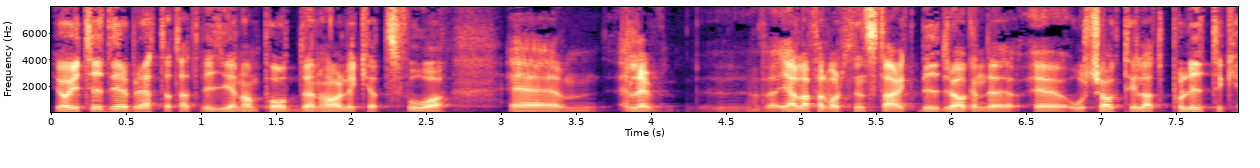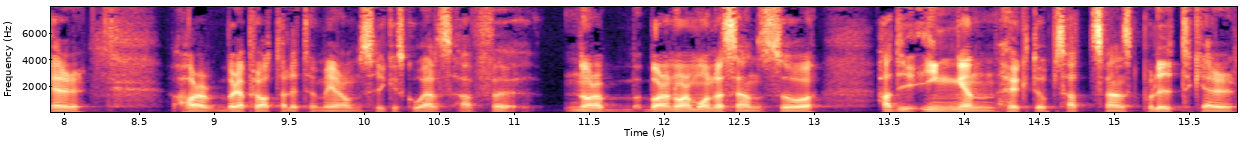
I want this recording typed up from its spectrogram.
Jag har ju tidigare berättat att vi genom podden har lyckats få, ehm, eh, eller i alla fall varit en starkt bidragande eh, orsak till att politiker har börjat prata lite mer om psykisk ohälsa. För några, bara några månader sedan så hade ju ingen högt uppsatt svensk politiker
